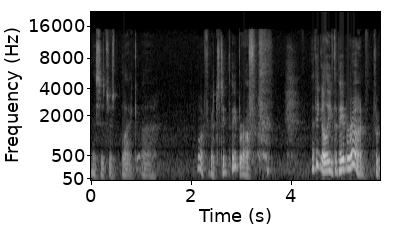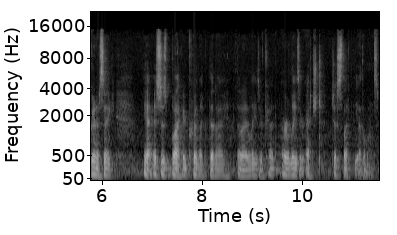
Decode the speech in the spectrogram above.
This is just black. Uh, oh, I forgot to take the paper off. I think I'll leave the paper on, for goodness sake. Yeah, it's just black acrylic that I that I laser cut or laser etched, just like the other ones.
